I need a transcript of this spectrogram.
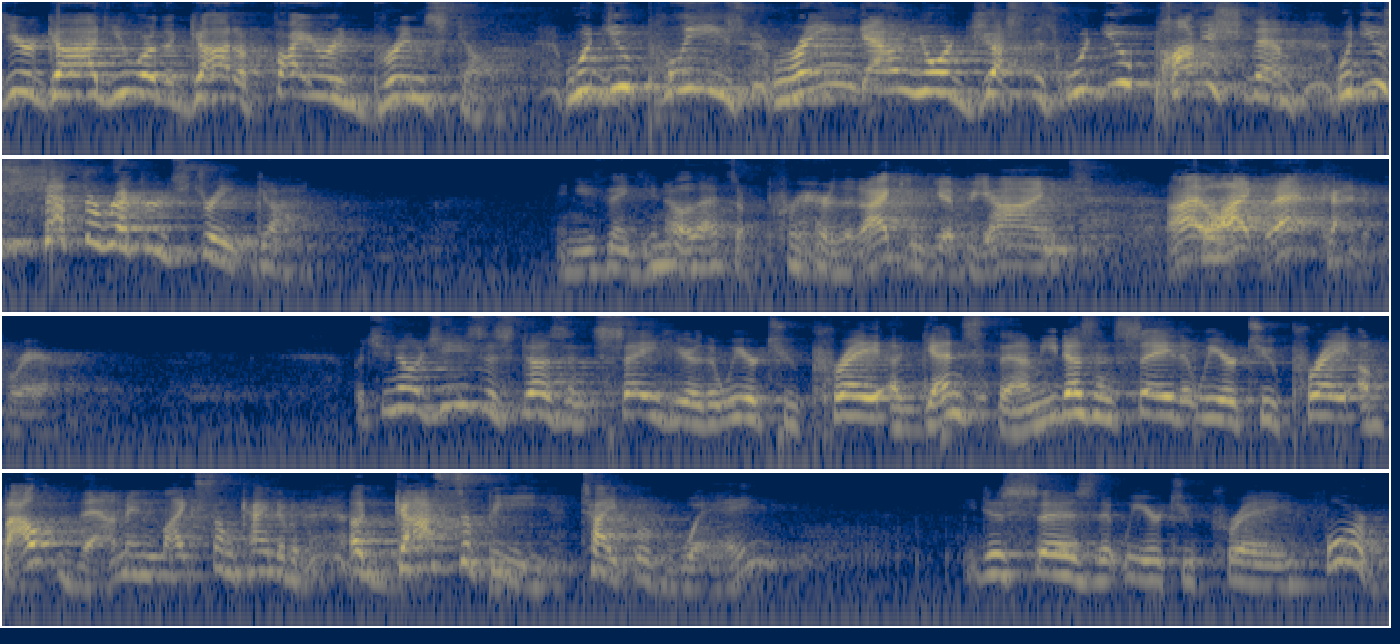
Dear God, you are the God of fire and brimstone. Would you please rain down your justice? Would you punish them? Would you set the record straight, God? And you think, you know, that's a prayer that I can get behind. I like that kind of prayer. But you know, Jesus doesn't say here that we are to pray against them. He doesn't say that we are to pray about them in like some kind of a gossipy type of way. He just says that we are to pray for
